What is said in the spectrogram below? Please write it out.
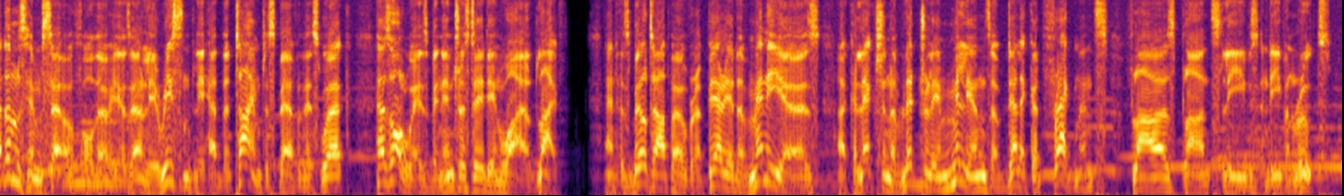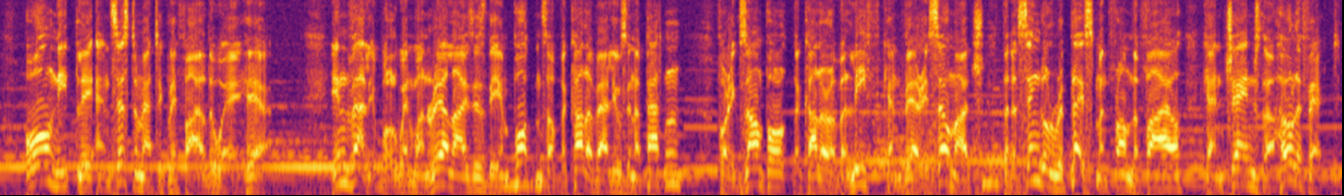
Adams himself, although he has only recently had the time to spare for this work, has always been interested in wildlife and has built up over a period of many years a collection of literally millions of delicate fragments, flowers, plants, leaves, and even roots, all neatly and systematically filed away here. Invaluable when one realizes the importance of the color values in a pattern. For example, the color of a leaf can vary so much that a single replacement from the file can change the whole effect.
